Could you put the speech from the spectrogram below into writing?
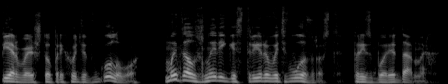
Первое, что приходит в голову, мы должны регистрировать возраст при сборе данных.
